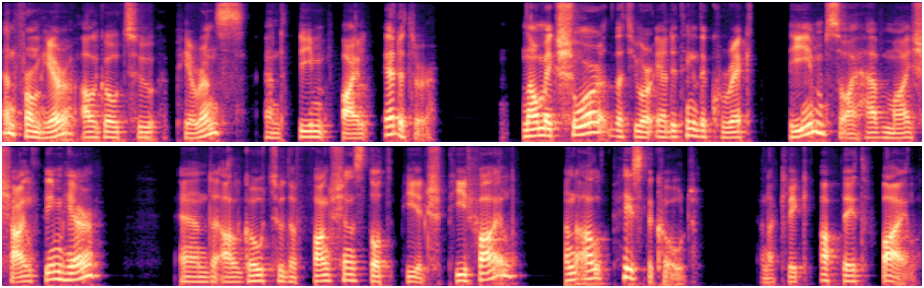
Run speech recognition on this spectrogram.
And from here, I'll go to Appearance and Theme File Editor. Now make sure that you are editing the correct theme. So I have my child theme here and I'll go to the functions.php file and I'll paste the code and I click Update File.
